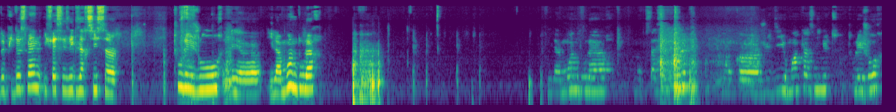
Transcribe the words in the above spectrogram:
Depuis deux semaines, il fait ses exercices euh, tous les jours et euh, il a moins de douleur. Il a moins de douleur. Donc ça, c'est cool. Donc je lui dis au moins 15 minutes tous les jours.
